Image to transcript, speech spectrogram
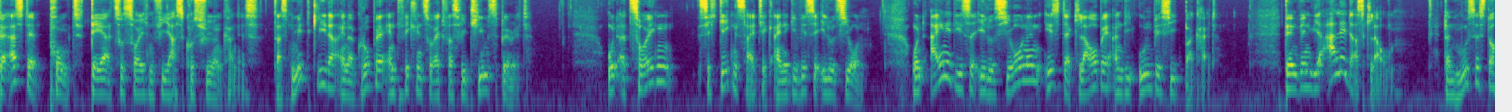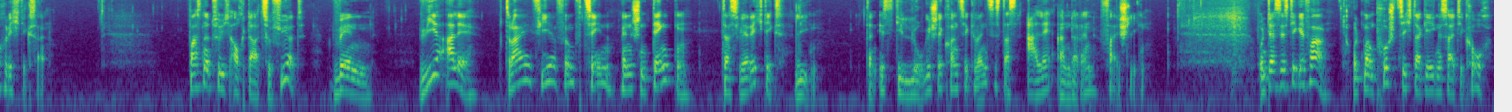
Der erste Punkt, der zu solchen Fiaskos führen kann, ist, dass Mitglieder einer Gruppe entwickeln so etwas wie Team Spirit und erzeugen sich gegenseitig eine gewisse Illusion. Und eine dieser Illusionen ist der Glaube an die Unbesiegbarkeit. Denn wenn wir alle das glauben, dann muss es doch richtig sein. Was natürlich auch dazu führt, wenn wir alle drei, vier, fünf, zehn Menschen denken, dass wir richtig liegen, dann ist die logische Konsequenz, dass alle anderen falsch liegen. Und das ist die Gefahr. Und man pusht sich da gegenseitig hoch.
